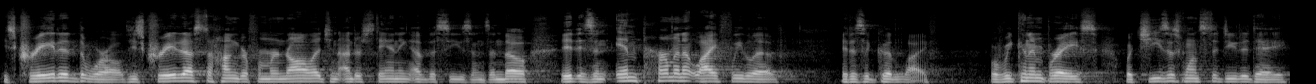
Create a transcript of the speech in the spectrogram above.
He's created the world. He's created us to hunger for more knowledge and understanding of the seasons. And though it is an impermanent life we live, it is a good life where we can embrace what Jesus wants to do today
